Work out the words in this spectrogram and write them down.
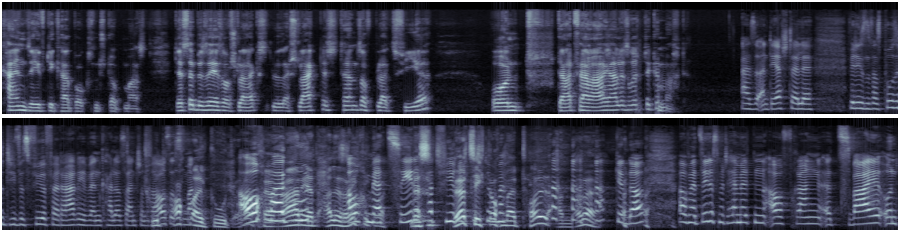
keinen Safety Car Boxenstopp machst. Deshalb ist er jetzt auf Schlag, Schlagdistanz auf Platz 4 und da hat Ferrari alles richtig gemacht. Also an der Stelle wenigstens was Positives für Ferrari, wenn Carlos Sainz schon Tut raus ist. Auch mal gut. Oder? Auch Ferrari mal gut. Hat alles auch Mercedes gemacht. hat viel Hört sich doch mal toll an, oder? genau. Auch Mercedes mit Hamilton auf Rang 2 äh, und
